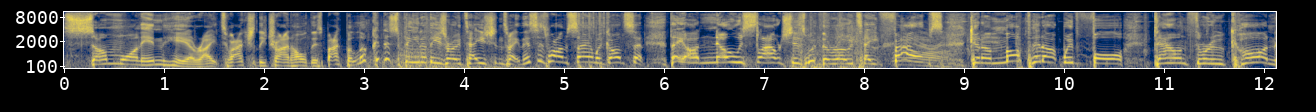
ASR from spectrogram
someone in here, right, to actually try and hold this back. But look at the speed of these rotations, mate. This is what I'm saying with Godsent. They are no slouches with the rotate. Oh, Phelps gonna mop it up with four down through Con.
